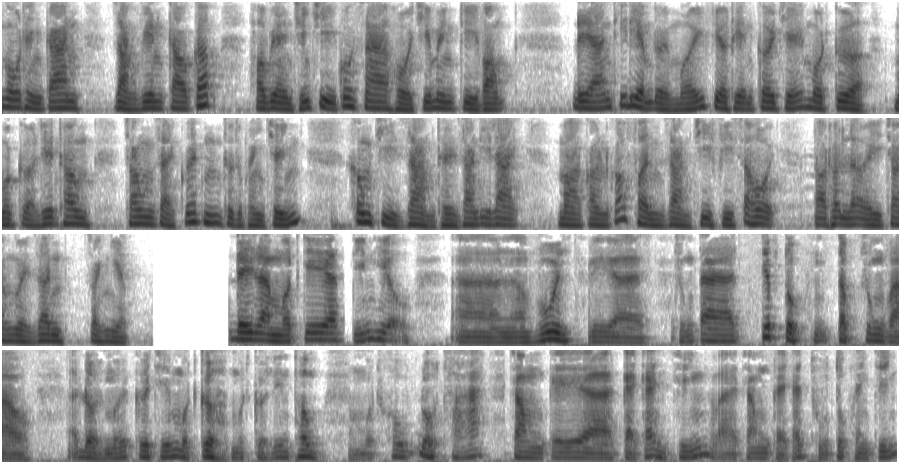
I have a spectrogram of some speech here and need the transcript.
Ngô Thành Can, giảng viên cao cấp, Học viện Chính trị Quốc gia Hồ Chí Minh kỳ vọng đề án thí điểm đổi mới việc thiện hiện cơ chế một cửa, một cửa liên thông trong giải quyết thủ tục hành chính không chỉ giảm thời gian đi lại mà còn góp phần giảm chi phí xã hội, tạo thuận lợi cho người dân, doanh nghiệp. Đây là một cái à, tín hiệu à, vui vì à, chúng ta tiếp tục tập trung vào đổi mới cơ chế một cửa, một cửa liên thông, một khâu đột phá trong cái à, cải cách hành chính và trong cải cách thủ tục hành chính.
